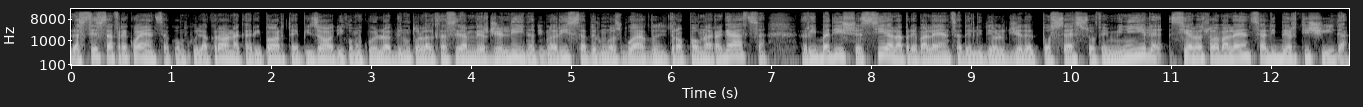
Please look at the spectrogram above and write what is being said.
La stessa frequenza con cui la cronaca riporta episodi come quello avvenuto l'altra sera a Mergellina di una rissa per uno sguardo di troppo a una ragazza ribadisce sia la prevalenza dell'ideologia del possesso femminile sia la sua valenza liberticida.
